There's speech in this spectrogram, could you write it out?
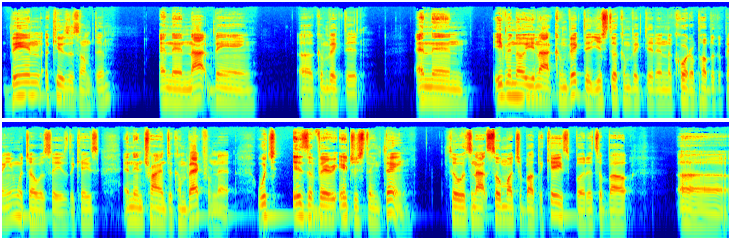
being accused of something and then not being uh, convicted, and then even though you're not convicted, you're still convicted in the court of public opinion, which I would say is the case, and then trying to come back from that, which is a very interesting thing. So it's not so much about the case, but it's about uh,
